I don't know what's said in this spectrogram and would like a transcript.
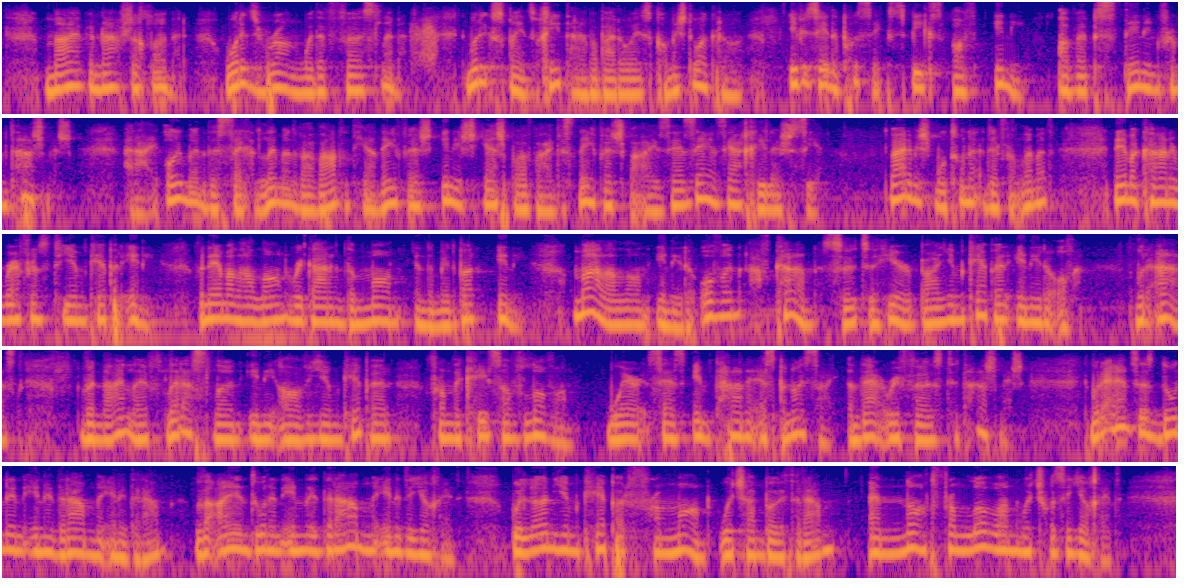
what is wrong with the first limit? Buddha explains, if you say the Pusik speaks of any, of abstaining from tashmish. Had I oimer the second limit, vavadat ya nefesh, inish yeshba vaidus nefesh, vaize ze ze achilesh siyah. Divided Mishmutuna, a different limit. Name a Kani reference to Yom Kippur Ini. V'name al regarding the Mon in the Midbar Ini. Mal Halon Ini the oven, Afkan, so to hear by Yom Kippur Ini the oven would ask, V'nailef, let us learn any Yom Kippur from the case of Lovan, where it says Imtana Espinoisai, and that refers to Tashmish. The Buddha answers, Dunin in idram me in idram, V'ayin dunin in idram me in yochid. We learn Yom Kippur from Mon, which are both Ram, and not from Lovan, which was a yochid.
